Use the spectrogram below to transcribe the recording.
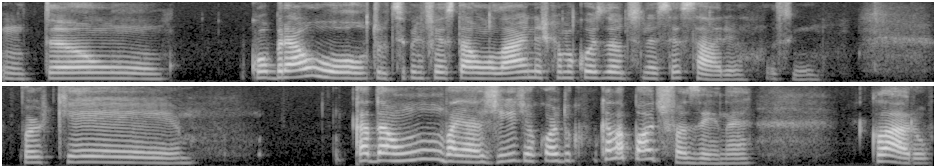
Então, cobrar o outro de se manifestar online acho que é uma coisa desnecessária, assim. Porque cada um vai agir de acordo com o que ela pode fazer, né? Claro,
